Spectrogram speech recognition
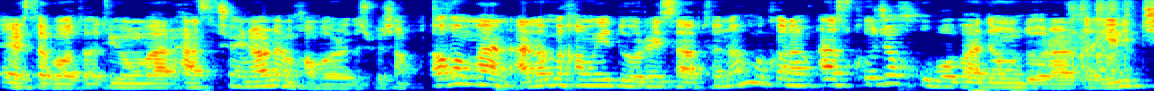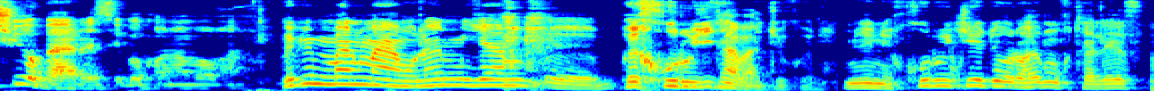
ارتباطاتی اونور هست چون اینا نمی‌خوام واردش بشم. آقا من الان می‌خوام یه دوره ثبت نام بکنم. از کجا خوب و اون دوره رو یعنی چی رو بررسی بکنم واقعا؟ ببین من معمولا میگم به خروجی توجه کنید می‌دونی خروجی دوره های مختلف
